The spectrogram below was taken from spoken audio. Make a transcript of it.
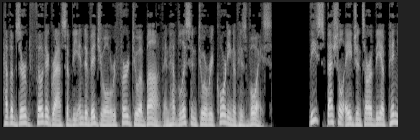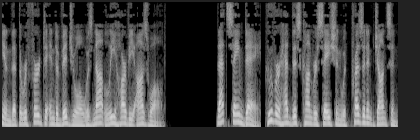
have observed photographs of the individual referred to above and have listened to a recording of his voice. These special agents are of the opinion that the referred to individual was not Lee Harvey Oswald. That same day, Hoover had this conversation with President Johnson.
